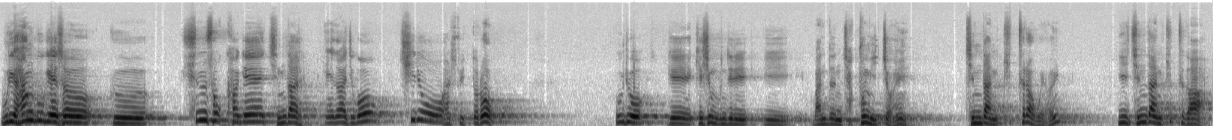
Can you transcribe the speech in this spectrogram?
우리 한국에서 그 신속하게 진단해가지고 치료할 수 있도록 의료계에 계신 분들이 이 만든 작품이 있죠. 진단 키트라고요. 이 진단 키트가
